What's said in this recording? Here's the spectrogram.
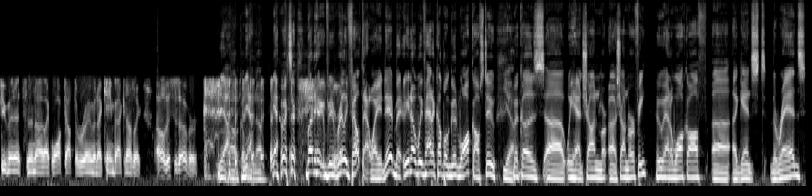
few minutes, and then I like walked out the room, and I came back, and I was like, "Oh, this is over." Yeah, Oh, come yeah. on now. yeah, but but it, it really felt that way. It did, but you know, we've had a couple of good walk offs too. Yeah. because uh, we had Sean uh, Sean Murphy who had a walk off uh, against the Reds.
